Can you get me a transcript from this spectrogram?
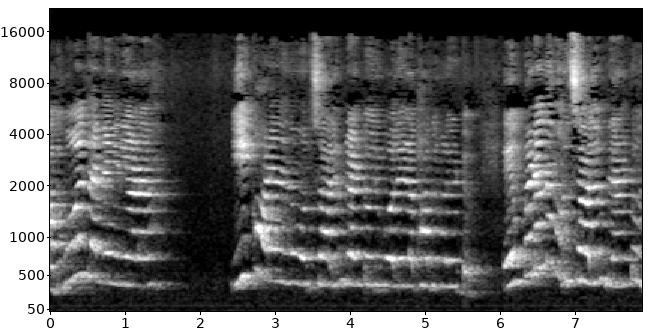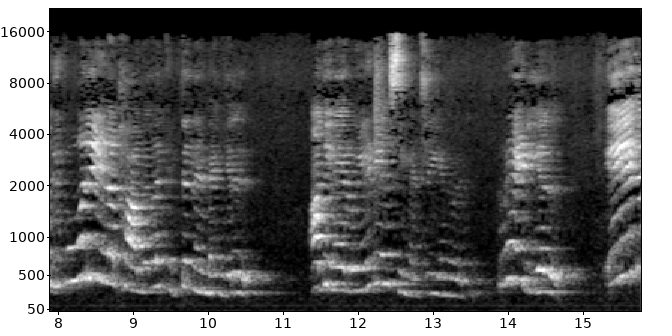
അതുപോലെ തന്നെ എങ്ങനെയാണ്? ഈ കോണിൽ നിന്ന് മുറിച്ചാലും രണ്ട് ഒരുപോലെയുള്ള ഭാഗങ്ങൾ കിട്ടും. എവിടെ നിന്ന് മുറിച്ചാലും രണ്ട് ഒരുപോലെയുള്ള ഭാഗങ്ങൾ കിട്ടുന്നുണ്ടെങ്കിൽ അതിനെ റേഡിയൽ സിമെട്രി എന്ന് വിളിക്കും. റേഡിയൽ ഏത്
